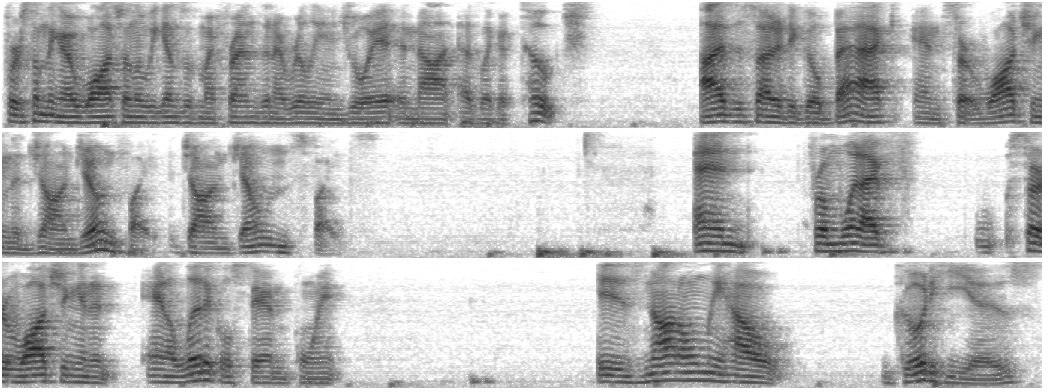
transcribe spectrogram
for something I watch on the weekends with my friends and I really enjoy it and not as like a coach. I've decided to go back and start watching the Jon Jones fight, Jon Jones fights. And from what I've started watching in an analytical standpoint is not only how good he is,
